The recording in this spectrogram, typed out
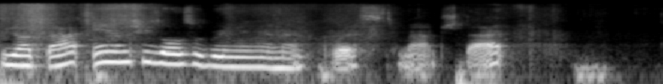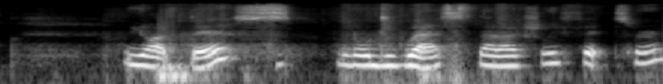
we got that. And she's also bringing in a necklace to match that. We got this little dress that actually fits her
